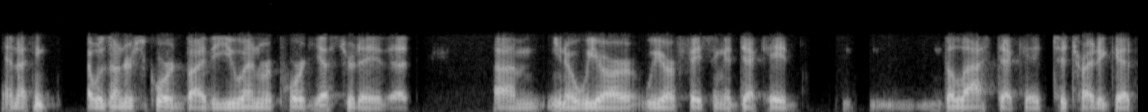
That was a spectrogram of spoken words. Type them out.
And I think that was underscored by the UN report yesterday that, um, you know, we are we are facing a decade the last decade to try to get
